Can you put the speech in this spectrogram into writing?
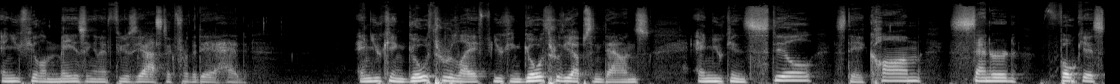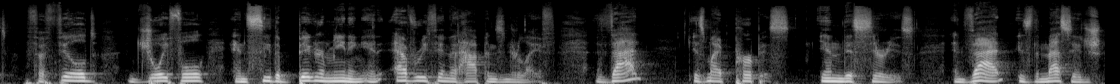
and you feel amazing and enthusiastic for the day ahead. And you can go through life, you can go through the ups and downs, and you can still stay calm, centered, focused, fulfilled, joyful, and see the bigger meaning in everything that happens in your life. That is my purpose in this series. And that is the message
